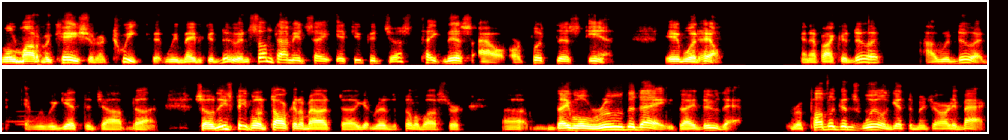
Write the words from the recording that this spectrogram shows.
little modification or tweak that we maybe could do. And sometimes he'd say, if you could just take this out or put this in, it would help. And if I could do it, I would do it and we would get the job done. So these people are talking about uh, getting rid of the filibuster. Uh, they will rue the day they do that. Republicans will get the majority back.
